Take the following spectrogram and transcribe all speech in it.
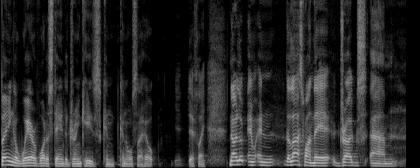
being aware of what a standard drink is can can also help. Yeah, definitely. No, look, and, and the last one there, drugs. Um,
